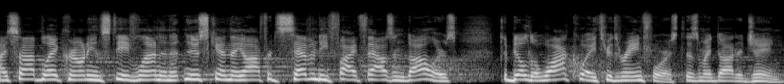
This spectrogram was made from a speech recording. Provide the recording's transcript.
I saw Blake Roney and Steve Lennon at Nu Skin. They offered $75,000 to build a walkway through the rainforest. This is my daughter, Jane.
